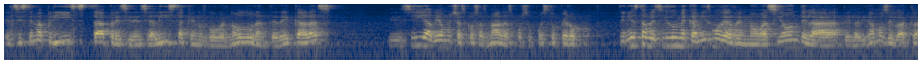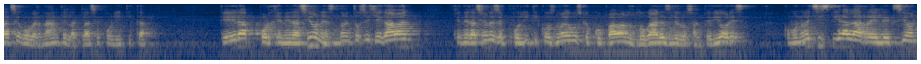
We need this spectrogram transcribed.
el sistema priista, presidencialista que nos gobernó durante décadas, eh, sí, había muchas cosas malas, por supuesto, pero tenía establecido un mecanismo de renovación de la, de la, digamos, de la clase gobernante, la clase política, que era por generaciones, ¿no? Entonces llegaban generaciones de políticos nuevos que ocupaban los lugares de los anteriores. Como no existía la reelección,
